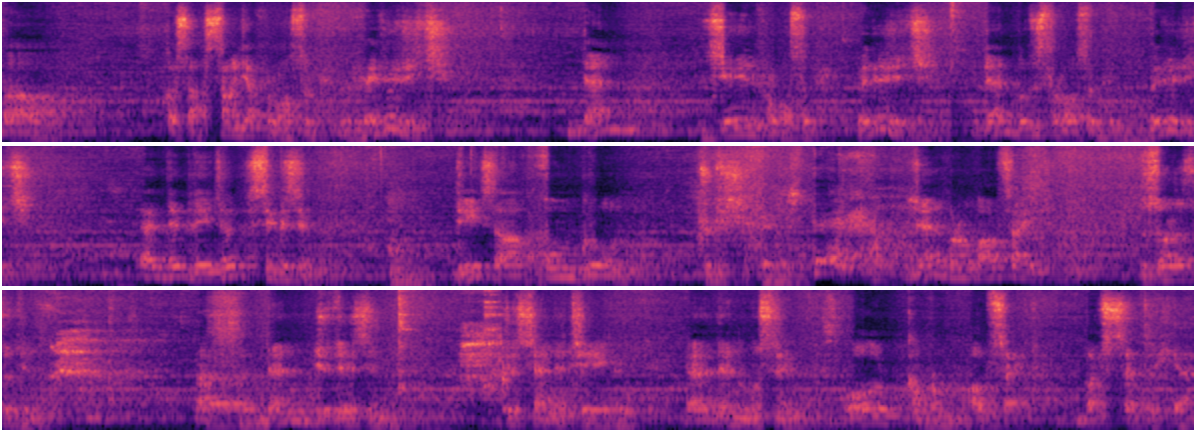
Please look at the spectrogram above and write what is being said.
uh, because of Sangha philosophy, very rich. Then Jain philosophy, very rich. Then Buddhist philosophy, very rich. And then later Sikhism. These are homegrown traditions. then from outside, Zoroastrianism. Then Judaism, Christianity, and then Muslim, all come from outside, but settle here,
